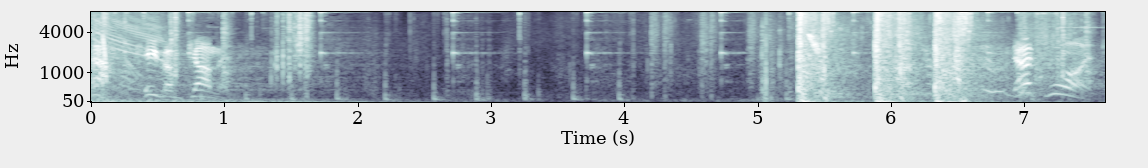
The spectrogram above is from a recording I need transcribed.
Ha! Keep 'em coming. That's one.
